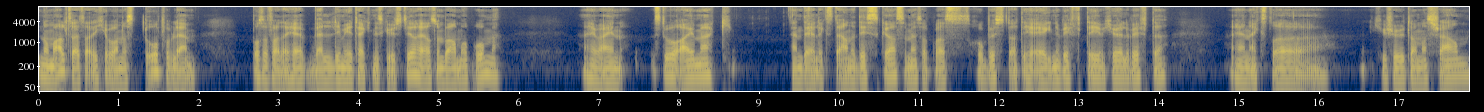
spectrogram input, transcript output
normalt sett har det ikke vært noe stort problem, bortsett fra at jeg har veldig mye teknisk utstyr her som varmer opp rommet. Jeg har jo en stor iMac, en del eksterne disker som er såpass robuste at de har egne vifter kjølevifter. Jeg har en ekstra 27 tommers skjerm.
